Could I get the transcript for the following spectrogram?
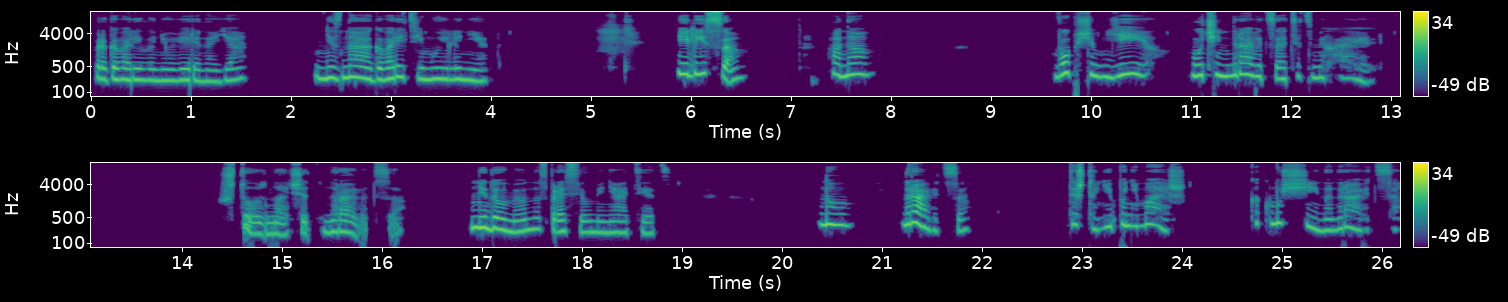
Проговорила неуверенно я, не зная, говорить ему или нет. «Элиса, она... В общем, ей очень нравится отец Михаэль». «Что значит «нравится»?» — недоуменно спросил меня отец. «Ну, нравится. Ты что, не понимаешь, как мужчина нравится?»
